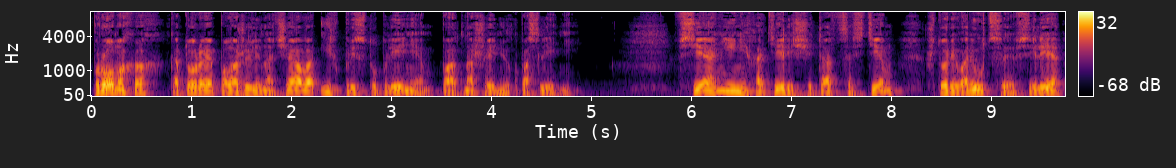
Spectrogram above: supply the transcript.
Промахах, которые положили начало их преступлениям по отношению к последней. Все они не хотели считаться с тем, что революция в селе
